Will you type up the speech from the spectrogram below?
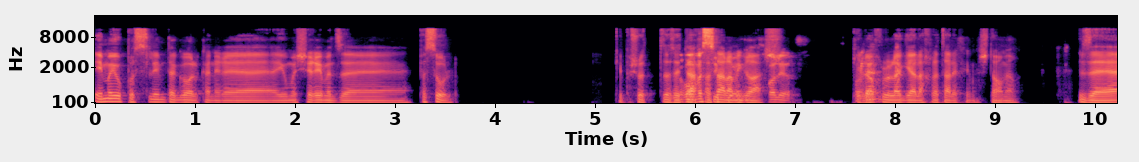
אם היו פוסלים את הגול, כנראה היו משאירים את זה פסול. כי פשוט זאת הייתה החלטה למגרש. כי לא יכלו להגיע להחלטה לפי מה שאתה אומר. זה,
